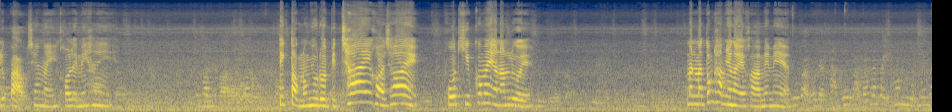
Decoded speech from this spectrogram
หรือเปล่าใช่ไหม เขาเลยไม่ให้ติ๊กต็อกน้องยูโดนปิดใช่ค่ะใช่ โพสต์คลิปก็ไม่อันนั้นเลย มันมันต้องทำยังไงคะแม่แม่ดูก่อนเดี๋ยวถามดูก่อนว่าถ้าไปห้องนู้นได้ไหม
